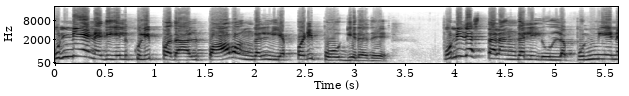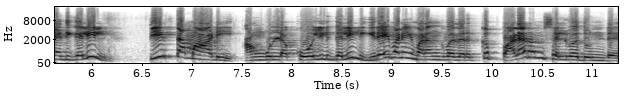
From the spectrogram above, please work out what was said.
புண்ணிய நதியில் குளிப்பதால் பாவங்கள் எப்படி போகிறது? புனித ஸ்தலங்களில் உள்ள புண்ணிய நதிகளில் தீர்த்தமாடி அங்குள்ள கோயில்களில் இறைவனை வணங்குவதற்கு பலரும் செல்வதுண்டு.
